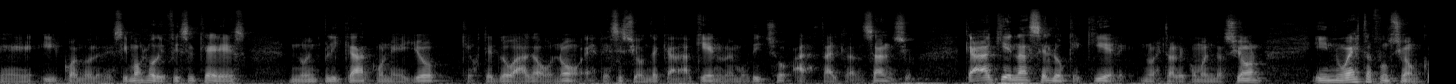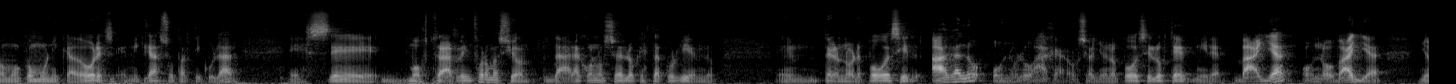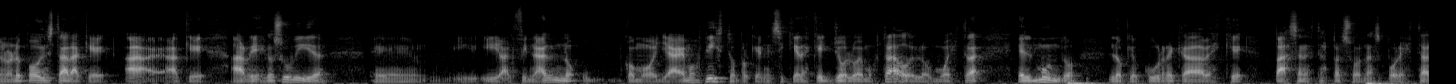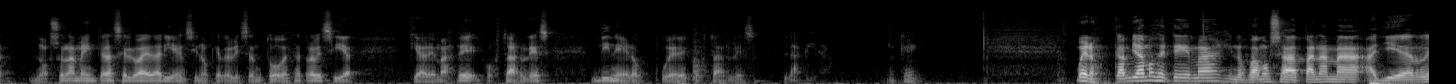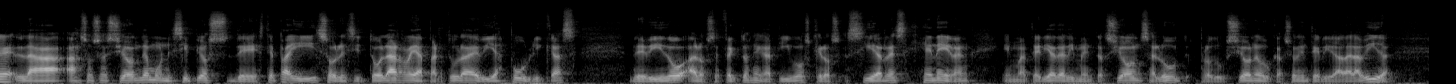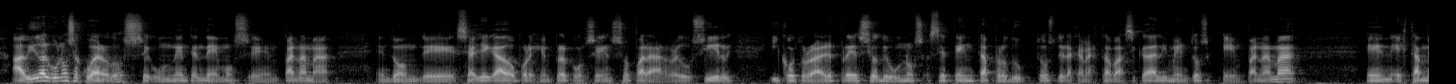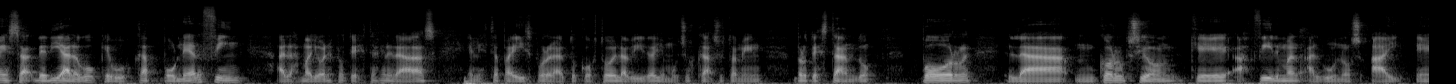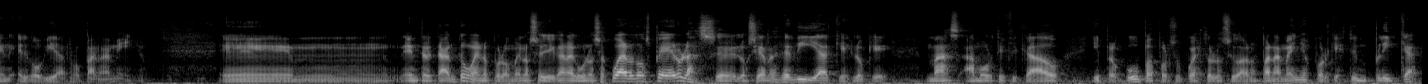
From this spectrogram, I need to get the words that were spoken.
Eh, y cuando les decimos lo difícil que es, no implica con ello que usted lo haga o no, es decisión de cada quien, lo hemos dicho hasta el cansancio. Cada quien hace lo que quiere. Nuestra recomendación y nuestra función como comunicadores, en mi caso particular, es eh, mostrar la información, dar a conocer lo que está ocurriendo, em, pero no le puedo decir hágalo o no lo haga. O sea, yo no puedo decirle a usted, mire, vaya o no vaya. Yo no le puedo instar a que, a, que arriesgue su vida y, y, al final, no, como ya hemos visto, porque ni siquiera es que yo lo he mostrado, lo muestra el mundo, lo que ocurre cada vez que pasan estas personas por esta, no solamente la selva de Darién, sino que realizan toda esta travesía que además de costarles dinero, puede costarles la vida. Bueno, cambiamos de tema y nos vamos a Panamá. Ayer la Asociación de Municipios de este país solicitó la reapertura de vías públicas debido a los efectos negativos que los cierres generan en materia de alimentación, salud, producción, educación e integridad de la vida. Ha habido algunos acuerdos, según entendemos, en Panamá, en donde se ha llegado, por ejemplo, al consenso para reducir y controlar el precio de unos 70 productos de la canasta básica de alimentos en Panamá, en esta mesa de diálogo que busca poner fin a las mayores protestas generadas en este país por el alto costo de la vida y en muchos casos también protestando por la mm, corrupción que afirman algunos hay en el gobierno panameño. Eh, entre tanto, bueno, por lo menos se llegan algunos acuerdos, pero las, eh, los cierres de día, que es lo que más ha mortificado y preocupa, por supuesto, a los ciudadanos panameños, porque esto implica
